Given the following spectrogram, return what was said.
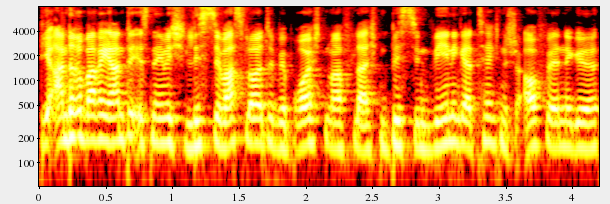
Die andere Variante ist nämlich, wisst ihr was, Leute, wir bräuchten mal vielleicht ein bisschen weniger technisch aufwendige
